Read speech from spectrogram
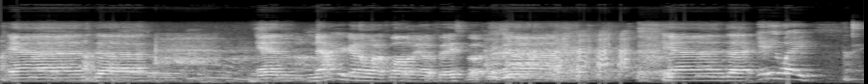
and and now you're gonna want to follow me on Facebook. and anyway.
